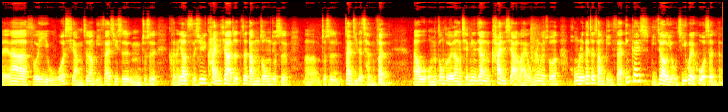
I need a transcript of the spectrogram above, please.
对，那所以我想这场比赛其实，嗯，就是可能要仔细看一下这这当中就是呃就是战绩的成分。那我我们综合让前面这样看下来，我们认为说红人在这场比赛应该是比较有机会获胜的。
